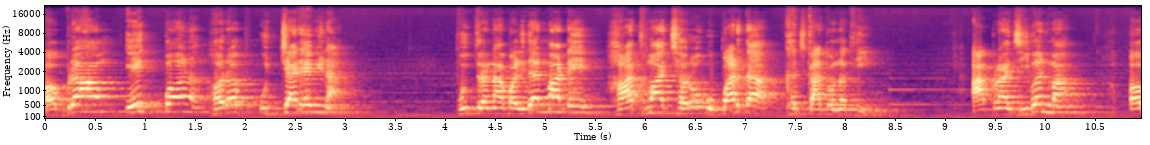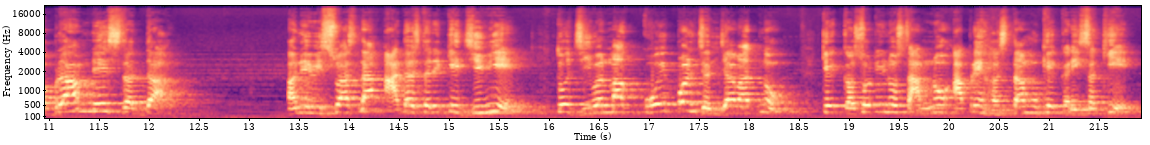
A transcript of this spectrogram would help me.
અબ્રાહમ એક પણ હરફ ઉચ્ચાર્યા વિના પુત્રના બલિદાન માટે હાથમાં છરો ઉપાડતા ખચકાતો નથી. આપણા જીવનમાં અબ્રાહમને શ્રદ્ધા અને વિશ્વાસના આદર્શ તરીકે જીવીએ તો જીવનમાં કોઈ પણ ઝંઝાવાતનો કે કસોટીનો સામનો આપણે હસ્તામુખે કરી શકીએ.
